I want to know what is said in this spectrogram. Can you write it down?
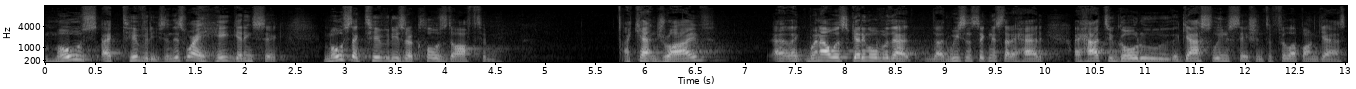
most activities, and this is why I hate getting sick, most activities are closed off to me. I can't drive. uh, like when I was getting over that, that recent sickness that I had, I had to go to the gasoline station to fill up on gas.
